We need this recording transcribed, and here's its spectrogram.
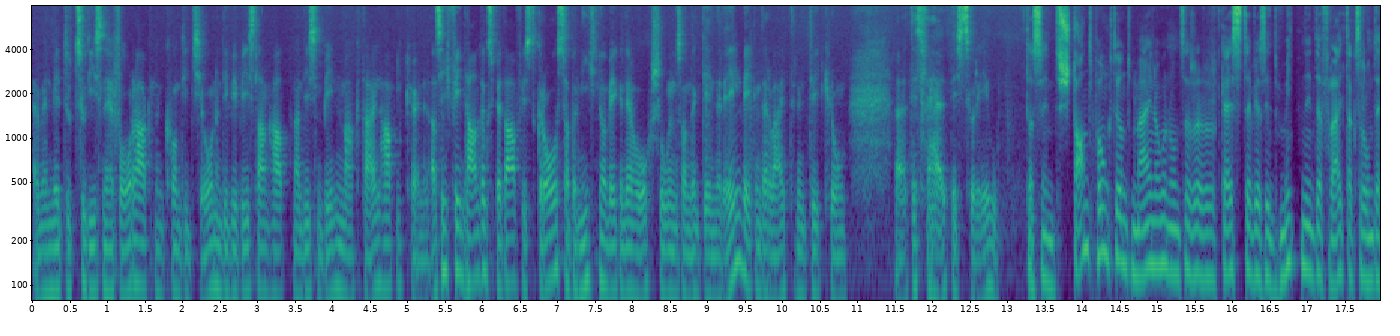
äh, wenn wir zu diesen hervorragenden Konditionen, die wir bislang hatten, an diesem Binnenmarkt teilhaben können. Also ich finde, Handlungsbedarf ist groß, aber nicht nur wegen der Hochschulen, sondern generell wegen der Weiterentwicklung äh, des Verhältnisses zur EU. Das sind Standpunkte und Meinungen unserer Gäste. Wir sind mitten in der Freitagsrunde.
